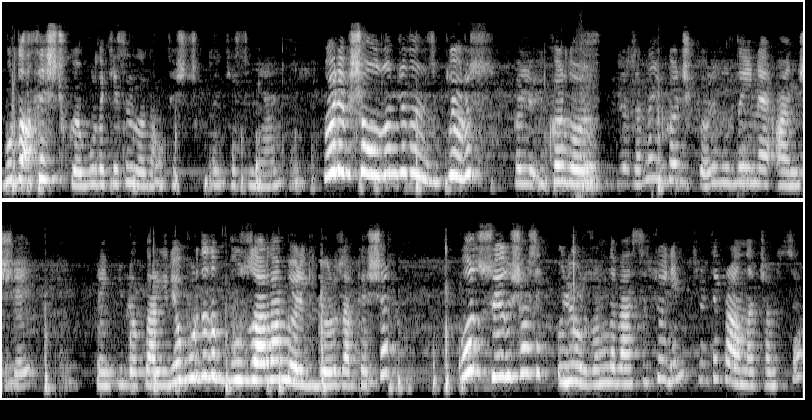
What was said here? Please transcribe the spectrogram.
Burada ateş çıkıyor. Burada kesin zaten ateş çıktı kesin yani. Böyle bir şey olduğunca da zıplıyoruz. Böyle yukarı doğru gidiyoruz zaten. Yukarı çıkıyoruz. Burada yine aynı şey. Renkli bloklar gidiyor. Burada da buzlardan böyle gidiyoruz arkadaşlar. Bu arada suya düşersek ölüyoruz. Onu da ben size söyleyeyim. Şimdi tekrar anlatacağım size.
